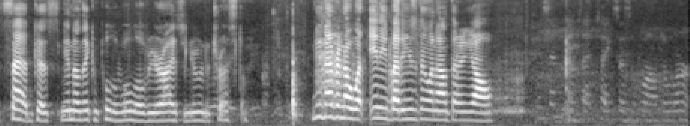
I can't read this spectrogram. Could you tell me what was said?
It's sad because, you know, they can pull the wool over your eyes and you're going to trust them. You never know what anybody's doing out there, y'all. And sometimes that takes us a while to learn.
